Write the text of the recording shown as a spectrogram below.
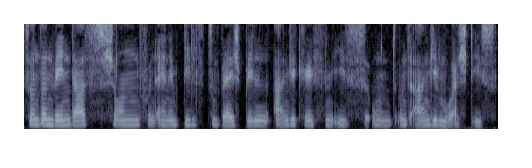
sondern wenn das schon von einem Pilz zum Beispiel angegriffen ist und, und angemorscht ist.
